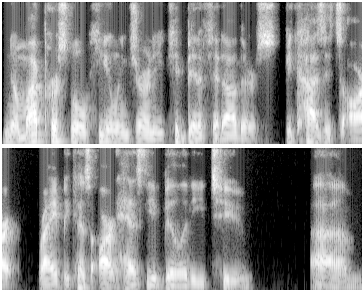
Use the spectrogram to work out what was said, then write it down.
you know my personal healing journey could benefit others because it's art right because art has the ability to um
